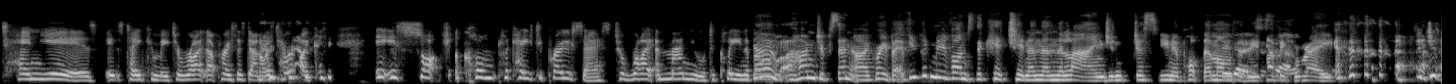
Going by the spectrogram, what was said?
10 years it's taken me to write that process down. I was terrified because it is such a complicated process to write a manual to clean a bath. No, 100% I agree. But if you could move on to the kitchen and then the lounge and just, you know, pop them on for me, that'd be great. so just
